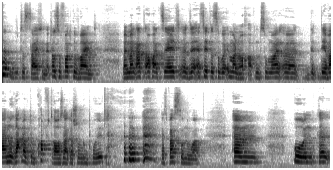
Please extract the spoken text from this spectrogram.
Gutes Zeichen. Er hat auch sofort geweint. Mein Mann hat auch erzählt, äh, der erzählt das sogar immer noch ab und zu mal, äh, der, der war nur gerade mal mit dem Kopf draußen, hat er schon gebrüllt. das passt so nur. Ähm, und äh,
